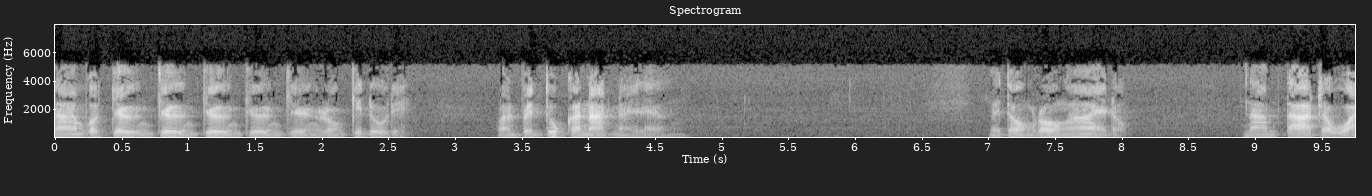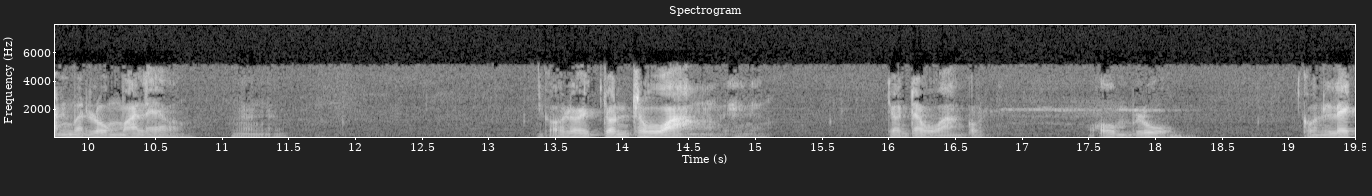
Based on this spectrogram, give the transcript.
น้ำก็จึงจึงจึงจึงจึงลองคิดดูดิมันเป็นทุกข์ขนาดไหนแล้ว ไม่ต้องร้องไห้ดอก น้ำตาจะหวันมันลงมาแล้วนั่นก็เลยจนสว่างจนสว่างก็อ้มลูก คนเล็ก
